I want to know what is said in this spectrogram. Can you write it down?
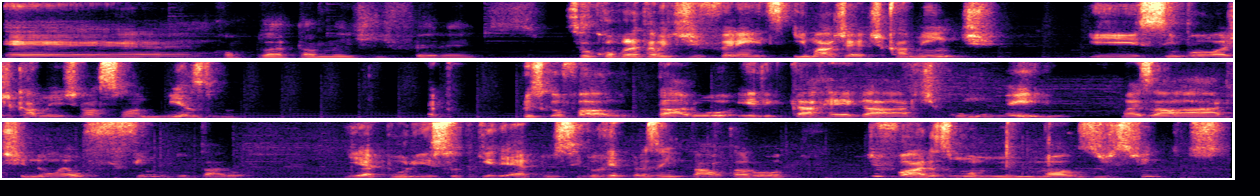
É... Completamente diferentes. São completamente diferentes imageticamente e simbologicamente elas são a mesma. É por isso que eu falo, tarô ele carrega a arte como meio, mas a arte não é o fim do tarô. E é por isso que é possível representar o tarô de vários modos distintos.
